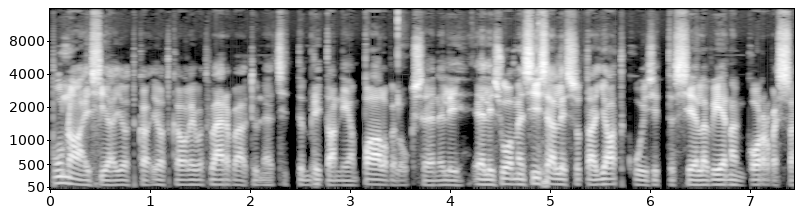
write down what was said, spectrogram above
punaisia, jotka, jotka olivat värväytyneet sitten Britannian palvelukseen. Eli, eli Suomen sisällissota jatkui sitten siellä Vienan korvessa,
